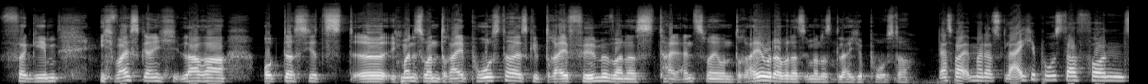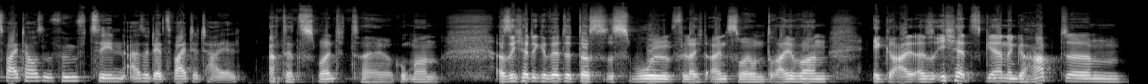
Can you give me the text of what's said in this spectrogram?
vergeben. Ich weiß gar nicht, Lara, ob das jetzt, äh, ich meine, es waren drei Poster, es gibt drei Filme, waren das Teil 1, 2 und 3 oder war das immer das gleiche Poster? Das war immer das gleiche Poster von 2015, also der zweite Teil. Ach, der zweite Teil, ja, guck mal an. Also ich hätte gewettet, dass es wohl vielleicht eins, zwei und drei waren. Egal, also ich hätte es gerne gehabt. Ähm,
